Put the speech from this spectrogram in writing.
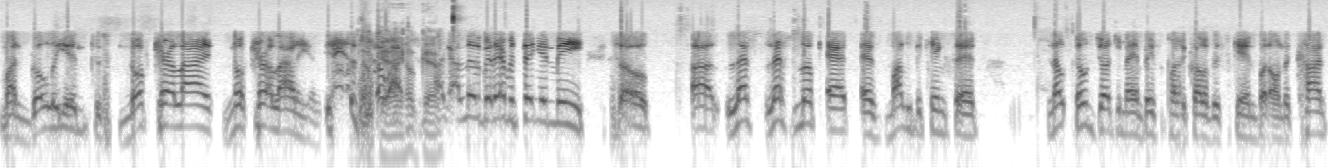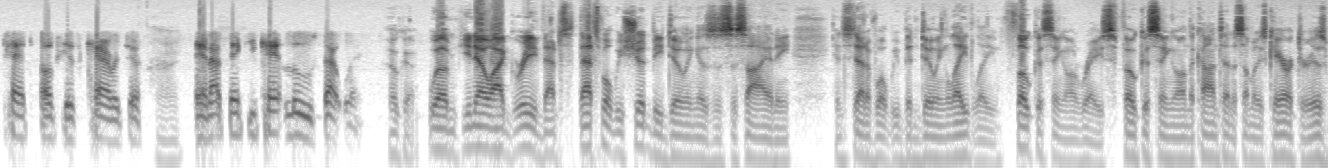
Mongolian to North Carolina, North Carolinian. so okay, I, okay. I got a little bit of everything in me. So uh, let's let's look at, as Martin Luther King said, no, don't judge a man based upon the color of his skin, but on the content of his character. Right. And I think you can't lose that way. Okay. Well, you know, I agree. That's that's what we should be doing as a society instead of what we've been doing lately, focusing on race, focusing on the content of somebody's character is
